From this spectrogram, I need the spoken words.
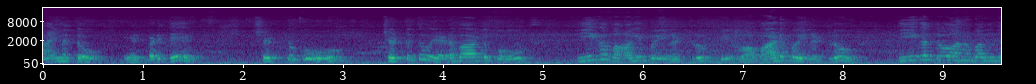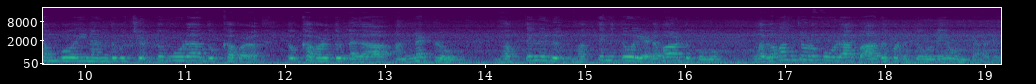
ఆయనతో ఏర్పడితే చెట్టుకు చెట్టుతో ఎడబాటుకు తీగ వాగిపోయినట్లు వాడిపోయినట్లు తీగతో అనుబంధం పోయినందుకు చెట్టు కూడా దుఃఖప దుఃఖపడుతున్నదా అన్నట్లు భక్తిని భక్తినితో ఎడబాటుకు భగవంతుడు కూడా బాధపడుతూనే ఉంటాడు.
